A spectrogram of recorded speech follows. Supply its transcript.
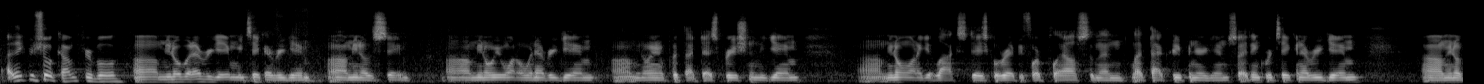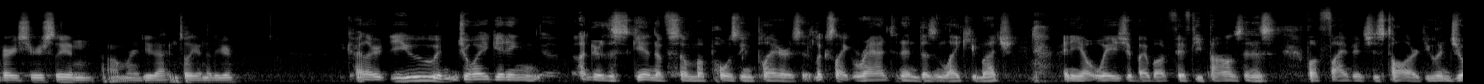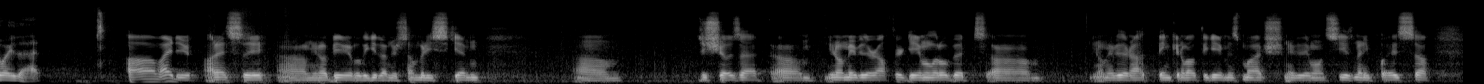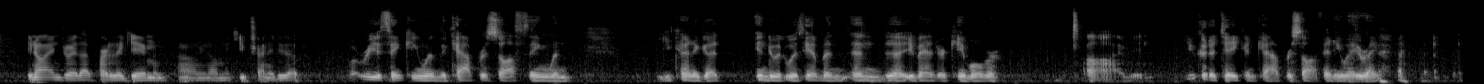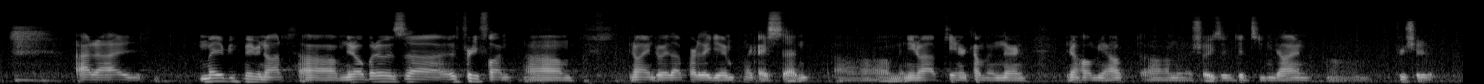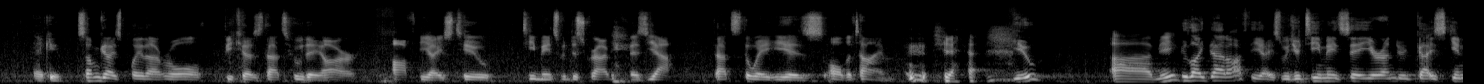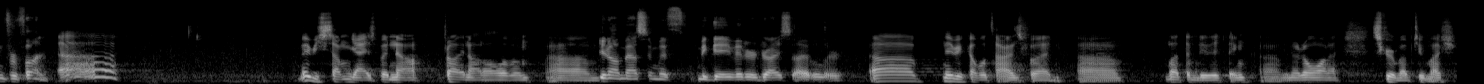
I think we feel comfortable, um, you know, but every game we take every game, um, you know, the same. Um, you know, we want to win every game. Um, you know, we want to put that desperation in the game. Um, you don't want to get lackadaisical right before playoffs and then let that creep in your game. So I think we're taking every game, um, you know, very seriously, and um, we're going to do that until the end of the year. Kailer, do you enjoy getting under the skin of some opposing players? It looks like Rantanen doesn't like you much, and he outweighs you by about 50 pounds and is about five inches taller. Do you enjoy that? Um, I do, honestly. Um, you know, being able to get under somebody's skin. Um, just shows that um, you know maybe they're off their game a little bit. Um, you know maybe they're not thinking about the game as much. Maybe they won't see as many plays. So you know I enjoy that part of the game, and um, you know I'm gonna keep trying to do that. What were you thinking when the Kaprizov thing when you kind of got into it with him and and uh, Evander came over? Uh, I mean, You could have taken Kaprizov anyway, right? I, I maybe, maybe not. Um, you know, but it was uh, it was pretty fun. You know, I enjoy that part of the game, like I said. Um, and you know, I have Kaner come in there and you know help me out. Um, you know, show he's a good team guy, and um, appreciate it. Thank you. Some guys play that role because that's who they are off the ice too. Teammates would describe him as, yeah, that's the way he is all the time. yeah. You? Uh, me? You like that off the ice? Would your teammates say you're under guys' skin for fun? Uh, maybe some guys, but no, probably not all of them. Um, You're not messing with McDavid or Draisaitl or Uh, maybe a couple of times, but uh, let them do their thing. Um, and I don't want to screw them up too much.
